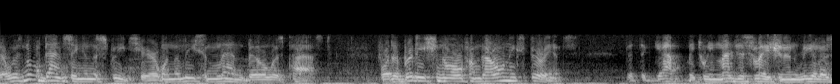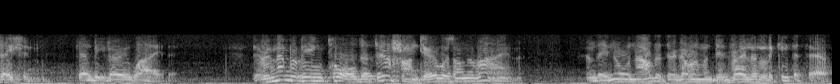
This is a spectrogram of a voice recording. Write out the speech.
There was no dancing in the streets here when the lease and lend bill was passed. For the British know from their own experience that the gap between legislation and realization can be very wide. They remember being told that their frontier was on the Rhine, and they know now that their government did very little to keep it there.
